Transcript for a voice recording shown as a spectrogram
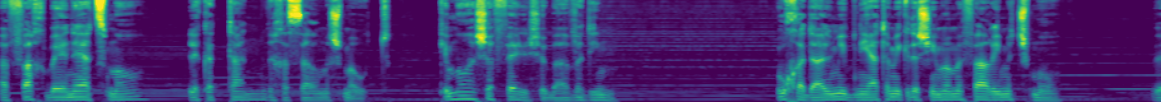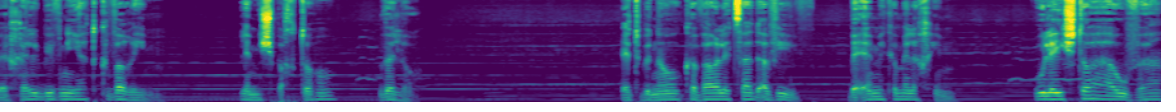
הפך בעיני עצמו לקטן וחסר משמעות, כמו השפל שבעבדים. הוא חדל מבניית המקדשים המפארים את שמו, והחל בבניית קברים, למשפחתו ולו. את בנו קבר לצד אביו, בעמק המלכים, ולאשתו האהובה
